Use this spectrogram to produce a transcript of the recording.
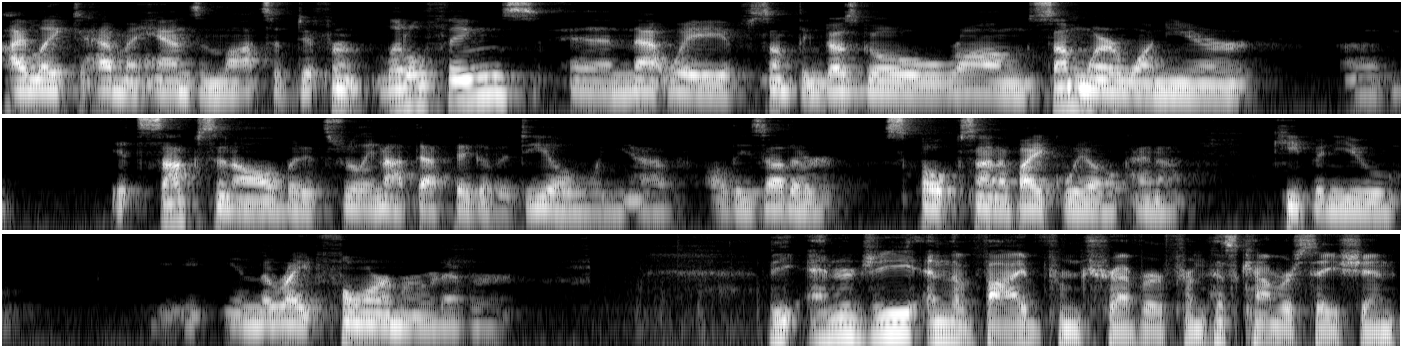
I like to have my hands in lots of different little things, and that way, if something does go wrong somewhere one year, uh, it sucks and all, but it's really not that big of a deal when you have all these other spokes on a bike wheel kind of keeping you in the right form or whatever. The energy and the vibe from Trevor from this conversation,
